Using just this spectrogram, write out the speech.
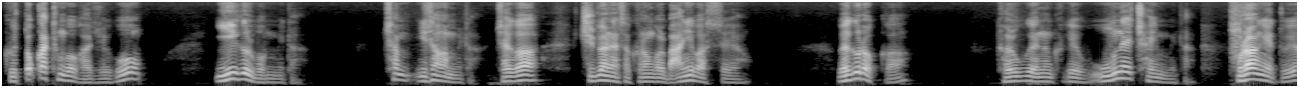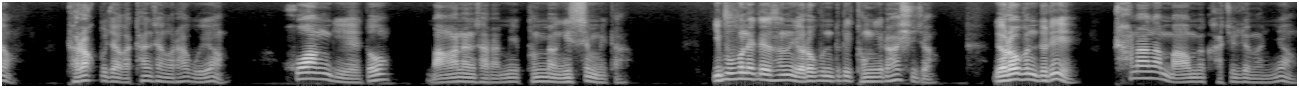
그 똑같은 거 가지고 이익을 봅니다. 참 이상합니다. 제가 주변에서 그런 걸 많이 봤어요. 왜 그럴까? 결국에는 그게 운의 차이입니다. 불황에도요, 벼락부자가 탄생을 하고요, 호황기에도 망하는 사람이 분명 있습니다. 이 부분에 대해서는 여러분들이 동의를 하시죠? 여러분들이 편안한 마음을 가지려면요,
